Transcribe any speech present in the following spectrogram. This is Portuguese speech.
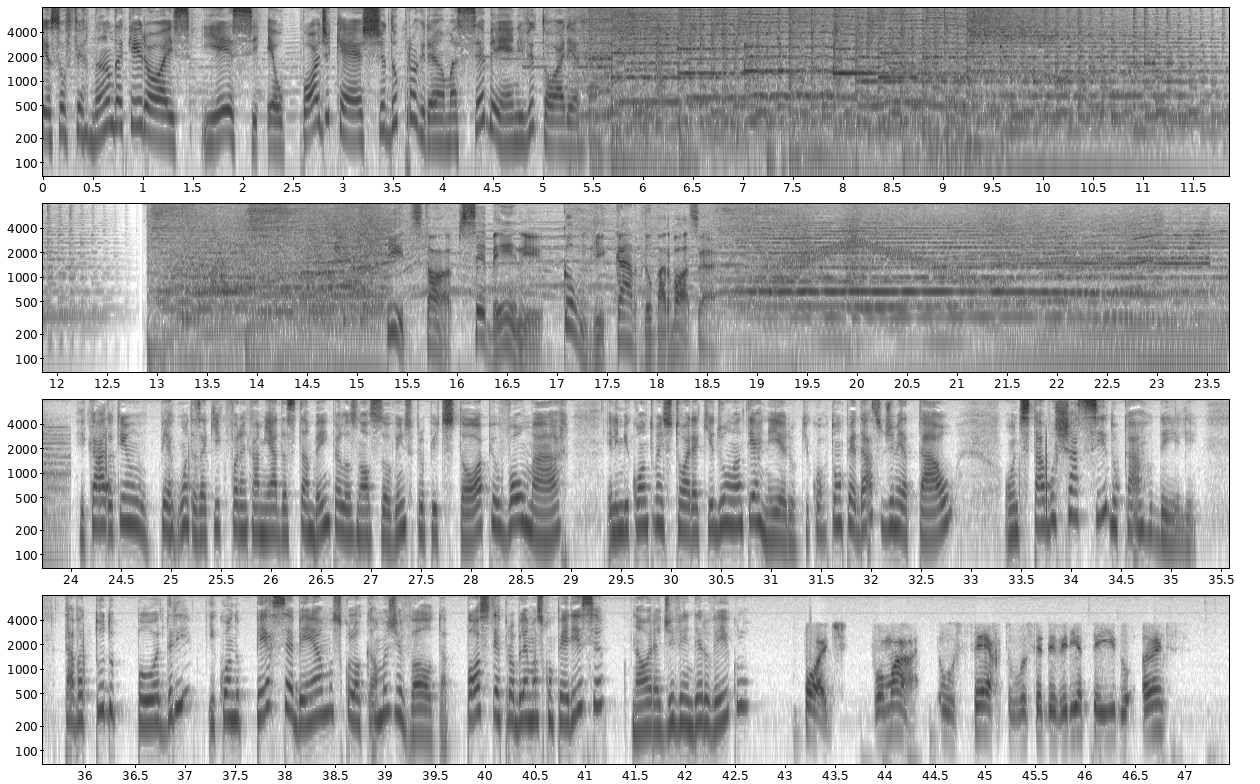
Eu sou Fernanda Queiroz e esse é o podcast do programa CBN Vitória. Pit Stop CBN com Ricardo Barbosa. Ricardo, eu tenho perguntas aqui que foram encaminhadas também pelos nossos ouvintes para o Pit Stop. O Volmar, ele me conta uma história aqui de um lanterneiro que cortou um pedaço de metal onde estava o chassi do carro dele. Estava tudo podre e quando percebemos, colocamos de volta. Posso ter problemas com perícia na hora de vender o veículo? Pode. Vomar, o certo, você deveria ter ido antes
